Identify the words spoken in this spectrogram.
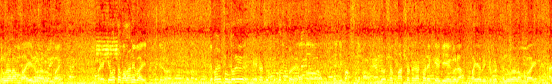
নূর আলম ভাই নূর আলম ভাই। ভাই কি অবস্থা? বালানি ভাই? এবারে সুন্দরী এটা সত্যি কত করে? পাঁচশো টাকা দশক পাঁচশো টাকা করে কেজি এগুলা। ভাইয়া বিক্রি করছে নূর আলম ভাই। আর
